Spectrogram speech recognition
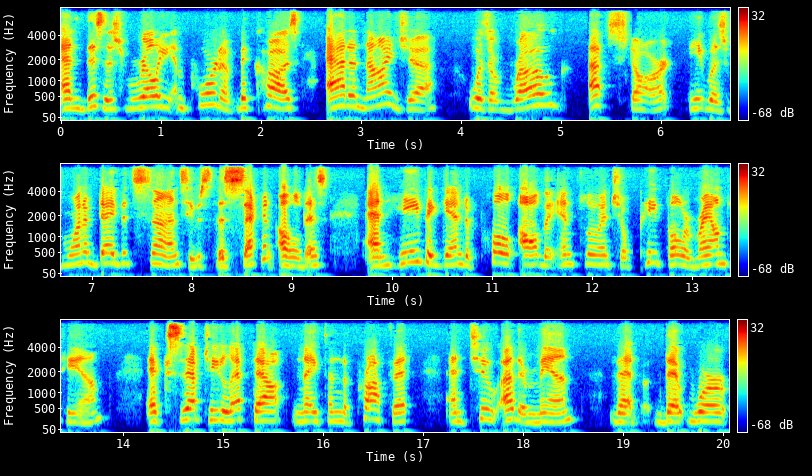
And this is really important because Adonijah was a rogue upstart. He was one of David's sons. He was the second oldest. And he began to pull all the influential people around him, except he left out Nathan the prophet and two other men that that were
